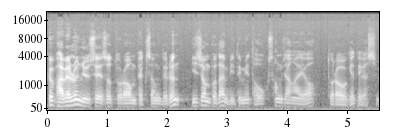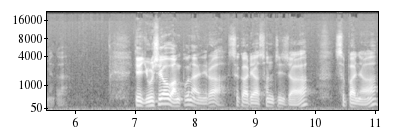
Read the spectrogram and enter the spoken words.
그 바벨론 유수에서 돌아온 백성들은 이전보다 믿음이 더욱 성장하여 돌아오게 되었습니다. 요시아 왕뿐 아니라 스가랴 선지자, 스바냐,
